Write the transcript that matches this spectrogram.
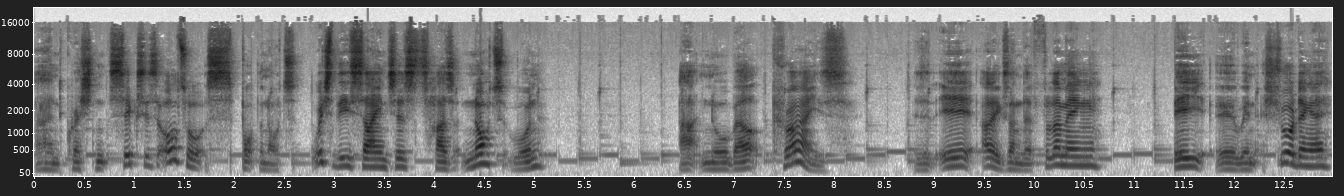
And question six is also spot the knot. Which of these scientists has not won a Nobel Prize? Is it A. Alexander Fleming, B. Erwin Schrödinger,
